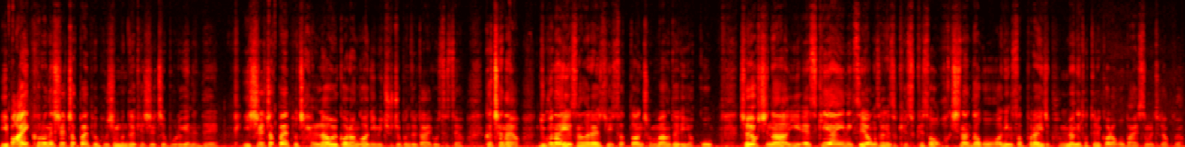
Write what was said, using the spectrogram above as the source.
이 마이크론의 실적 발표 보신 분들 계실지 모르겠는데 이 실적 발표 잘 나올 거란 건 이미 주주분들도 알고 있었어요. 그렇잖아요. 누구나 예상을 할 수 있었던 전망들이었고 저 역시나 이 SK 하이닉스 영상에서 계속해서 확신한다고 어닝 서프라이즈 분명히 터뜨릴 거라고 말씀을 드렸고요.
